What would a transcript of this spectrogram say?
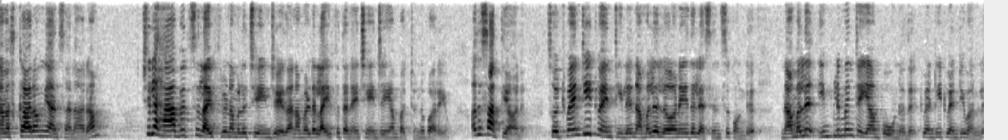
നമസ്കാരം ഞാൻ സനാറാം. ചില ഹാബിറ്റ്സ് ലൈഫിൽ നമ്മൾ ചേഞ്ച് ചെയ്താൽ നമ്മളുടെ ലൈഫ് തന്നെ ചേഞ്ച് ചെയ്യാൻ പറ്റുമെന്ന് പറയും. അത് സത്യമാണ് സോ ട്വന്റി ട്വന്റിയിൽ നമ്മൾ ലേൺ ചെയ്ത ലെസൺസ് കൊണ്ട് നമ്മൾ ഇംപ്ലിമെന്റ് ചെയ്യാൻ പോകുന്നത് ട്വന്റി ട്വന്റി വണ്ണിൽ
